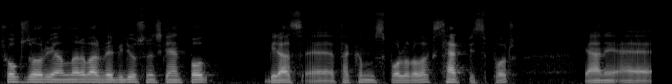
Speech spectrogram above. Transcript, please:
Çok zor yanları var ve biliyorsunuz ki handbol biraz e, takım sporları olarak sert bir spor. Yani e,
